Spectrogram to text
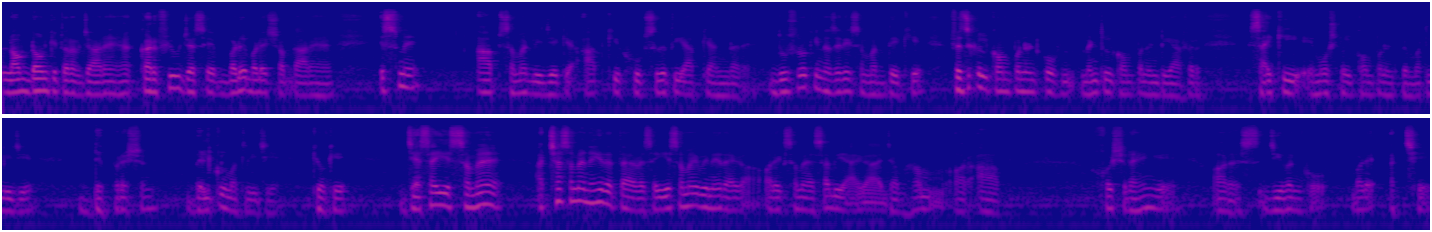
लॉकडाउन की तरफ़ जा रहे हैं कर्फ्यू जैसे बड़े बड़े शब्द आ रहे हैं। इसमें आप समझ लीजिए कि आपकी खूबसूरती आपके अंदर है। दूसरों की नज़रिए से मत देखिए। फ़िज़िकल कंपोनेंट को मेंटल कंपोनेंट या फिर साइकी इमोशनल कंपोनेंट पे मत लीजिए। डिप्रेशन बिल्कुल मत लीजिए। क्योंकि जैसा ये समय अच्छा समय नहीं रहता है, वैसे ये समय भी नहीं रहेगा और एक समय ऐसा भी आएगा जब हम और आप खुश रहेंगे और इस जीवन को बड़े अच्छे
